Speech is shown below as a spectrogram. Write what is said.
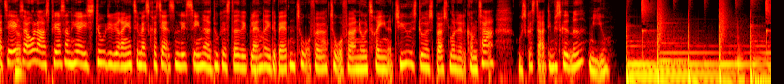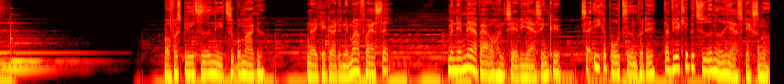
RTX ja. og Lars Persson her i studiet. Vi ringer til Mads Christiansen lidt senere, du kan stadigvæk blande dig i debatten 42 42 03 21, hvis du har spørgsmål eller kommentar. Husk at starte din besked med Mio. Hvorfor spille tiden i et supermarked, når I kan gøre det nemmere for jer selv? Men nemlig erhverv håndterer vi jeres indkøb, så I kan bruge tiden på det, der virkelig betyder noget i jeres virksomhed.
